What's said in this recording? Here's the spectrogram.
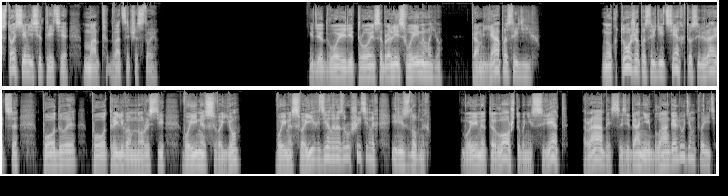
173. Март 26. Где двое или трое собрались во имя Мое, там я посреди их. Но кто же посреди тех, кто собирается подвое, потрое или во множестве во имя Свое, во имя своих дел разрушительных или злобных, во имя того, чтобы не свет, радость, созидание и благо людям творить,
